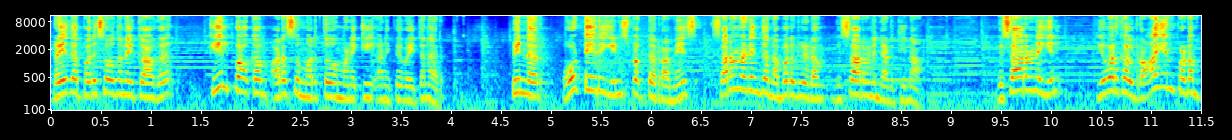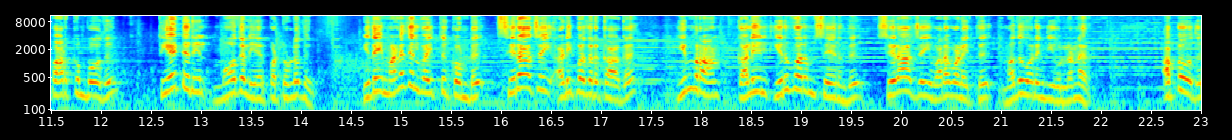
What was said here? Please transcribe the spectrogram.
பிரேத பரிசோதனைக்காக கீழ்ப்பாக்கம் அரசு மருத்துவமனைக்கு அனுப்பி வைத்தனர். பின்னர் ஓட்டேரி இன்ஸ்பெக்டர் ரமேஷ் சரணடைந்த நபர்களிடம் விசாரணை நடத்தினார். விசாரணையில் இவர்கள் ராயன் படம் பார்க்கும்போது தியேட்டரில் மோதல் ஏற்பட்டுள்ளது. இதை மனதில் வைத்துக்கொண்டு சிராஜை அடிப்பதற்காக இம்ரான் கலீல் இருவரும் சேர்ந்து சிராஜை வரவழைத்து மது அருந்தியுள்ளனர். அப்போது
